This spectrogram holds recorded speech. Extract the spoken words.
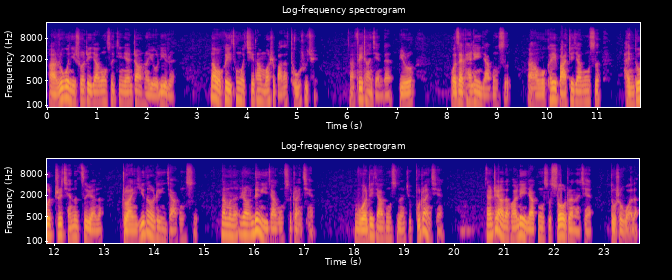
啊。如果你说这家公司今年账上有利润，那我可以通过其他模式把它投出去啊，非常简单。比如我再开另一家公司啊，我可以把这家公司很多值钱的资源呢转移到另一家公司，那么呢让另一家公司赚钱，我这家公司呢就不赚钱。那这样的话，另一家公司所有赚的钱都是我的，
